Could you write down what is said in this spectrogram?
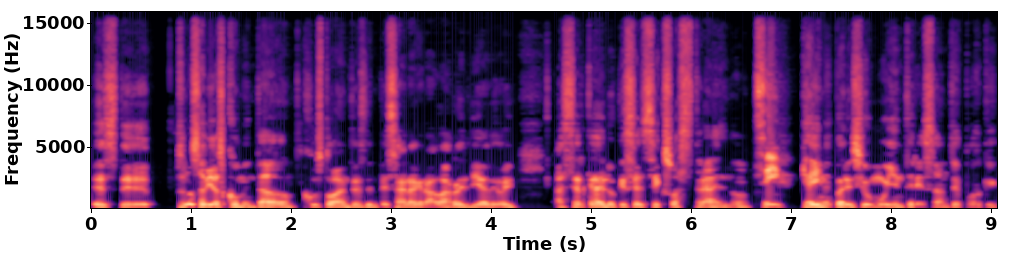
este, tú nos habías comentado justo antes de empezar a grabar el día de hoy acerca de lo que es el sexo astral, ¿no? Sí. Que ahí me pareció muy interesante porque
